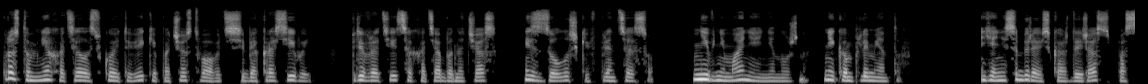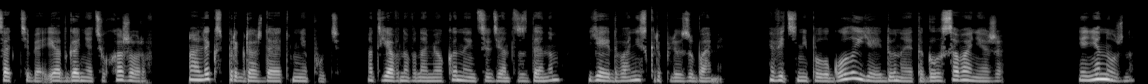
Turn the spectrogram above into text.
Просто мне хотелось в кои-то веки почувствовать себя красивой, превратиться хотя бы на час из Золушки в принцессу. Ни внимания не нужно, ни комплиментов. Я не собираюсь каждый раз спасать тебя и отгонять ухажеров. Алекс преграждает мне путь. От явного намека на инцидент с Дэном я едва не скреплю зубами. Ведь не полуголый я иду на это голосование же. И не нужно.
